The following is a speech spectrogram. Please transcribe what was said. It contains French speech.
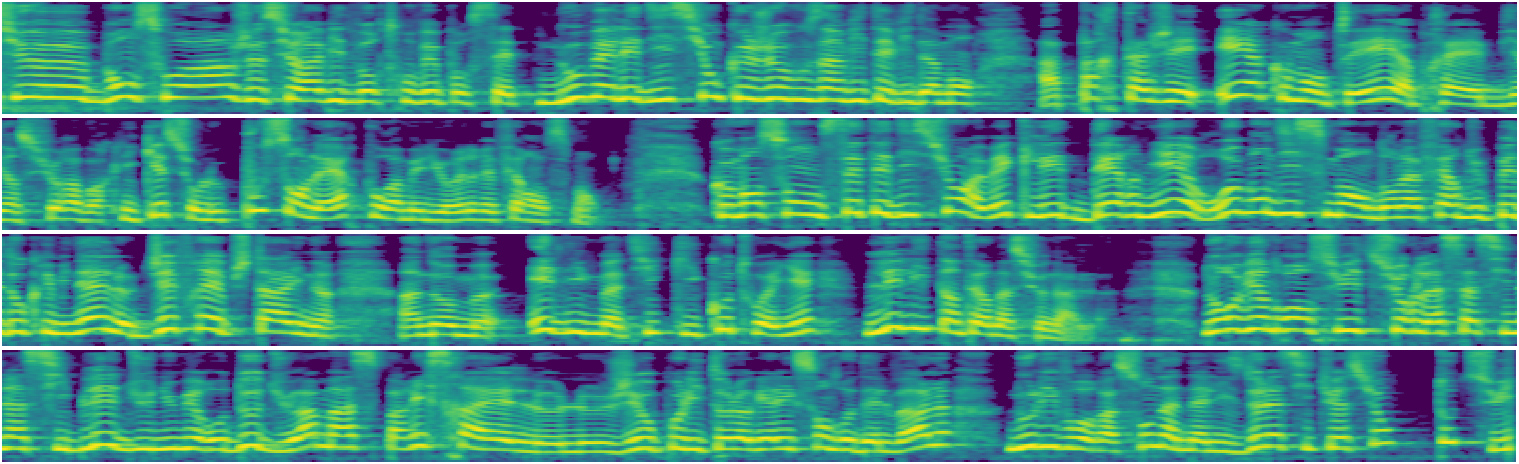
Monsieur, bonsoir. Je suis ravie de vous retrouver pour cette nouvelle édition que je vous invite évidemment à partager et à commenter après bien sûr avoir cliqué sur le pouce en l'air pour améliorer le référencement. Commençons cette édition avec les derniers rebondissements dans l'affaire du pédocriminel Jeffrey Epstein, un homme énigmatique qui côtoyait l'élite internationale. Nous reviendrons ensuite sur l'assassinat ciblé du numéro 2 du Hamas par Israël. Le géopolitologue Alexandre Delval nous livrera son analyse de la situation tout de suite.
